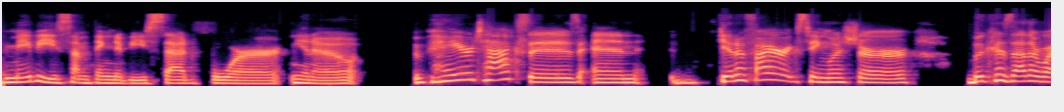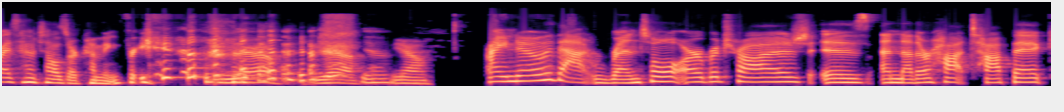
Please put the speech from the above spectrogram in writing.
may be something to be said for you know pay your taxes and get a fire extinguisher because otherwise hotels are coming for you. yeah, yeah, yeah, yeah. I know that rental arbitrage is another hot topic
